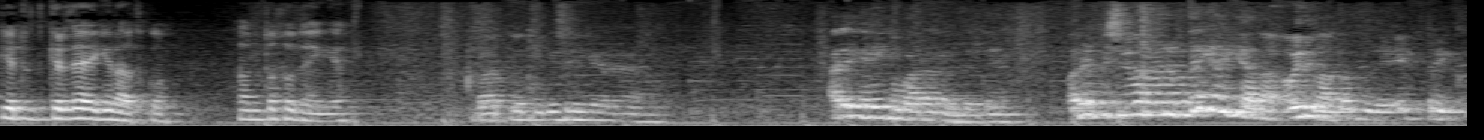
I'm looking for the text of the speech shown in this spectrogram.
गिर गिर जाएगी रात को। हम तो सो जाएँगे। बात तो तू भी सही कह रहा है। अरे यही दोबारा कर देते हैं। अरे पिछली बार मैंने पता क्या किया था? अभी दिखाता हूँ तुझे एक ट्रिक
